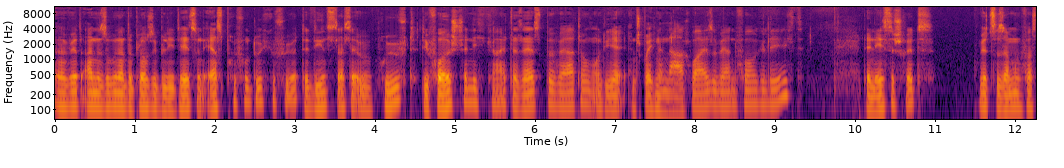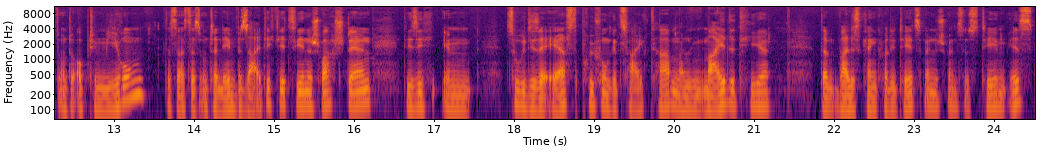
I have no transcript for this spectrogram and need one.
äh, wird eine sogenannte Plausibilitäts- und Erstprüfung durchgeführt. Der Dienstleister überprüft die Vollständigkeit der Selbstbewertung und die entsprechenden Nachweise werden vorgelegt. Der nächste Schritt wird zusammengefasst unter Optimierung. Das heißt, das Unternehmen beseitigt jetzt jene Schwachstellen, die sich im Zuge dieser Erstprüfung gezeigt haben. Man meidet hier, weil es kein Qualitätsmanagementsystem ist,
